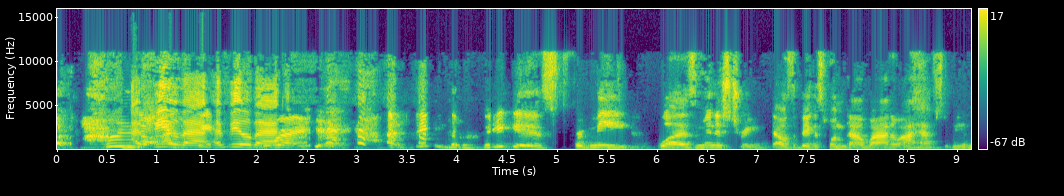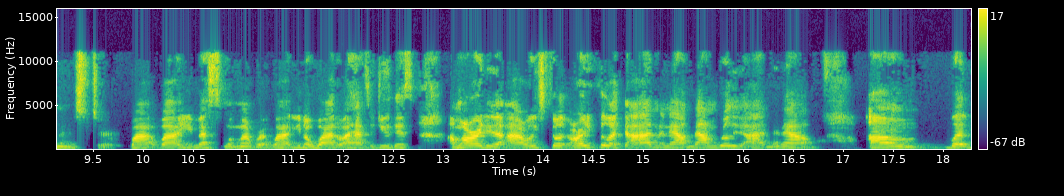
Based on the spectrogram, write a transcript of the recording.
I feel that. Think, I feel that. Right. I think the biggest for me was ministry. That was the biggest one. God, why do I have to be a minister? Why why are you messing with my breath? Why you know why do I have to do this? I'm already the I always feel already feel like the odd man out. Now I'm really the odd man out. Um, but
